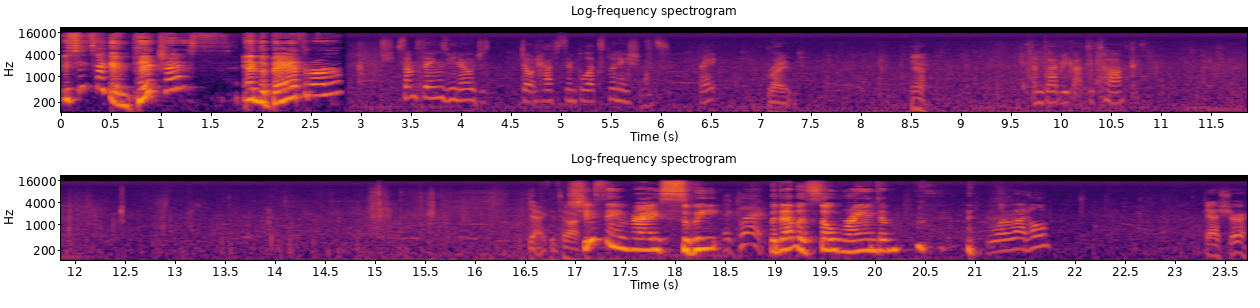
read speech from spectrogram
is he taking pictures in the bathroom? Some things, you know, just don't have simple explanations, right? Right. Yeah. I'm glad we got to talk. Yeah, I could talk. She seemed very sweet, Hey, but that was so random. You want to ride home? Yeah, sure.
